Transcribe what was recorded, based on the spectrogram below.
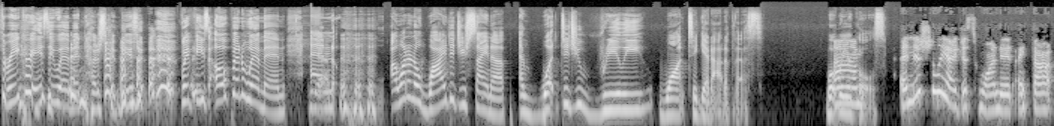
three crazy women, no, just kidding, these, with these open women." And I want to know why did you sign up and what did you really want to get out of this? What were your Um, goals? initially i just wanted i thought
